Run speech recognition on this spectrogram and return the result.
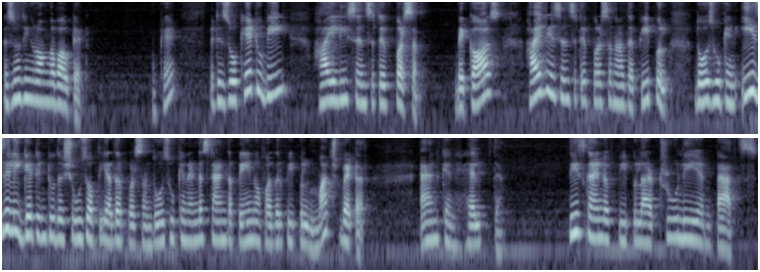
There's nothing wrong about it. Okay? It is okay to be highly sensitive person because highly sensitive person are the people those who can easily get into the shoes of the other person those who can understand the pain of other people much better and can help them these kind of people are truly empaths.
